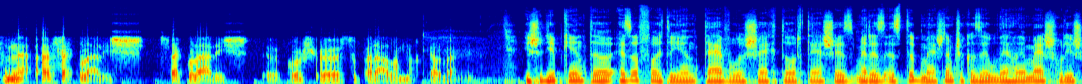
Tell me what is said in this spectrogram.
ne, szekuláris, szekuláris szuperállamnak kell venni. És egyébként ez a fajta ilyen távolságtartás, ez, mert ez, ez több más, nem csak az EU-nál, hanem máshol is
